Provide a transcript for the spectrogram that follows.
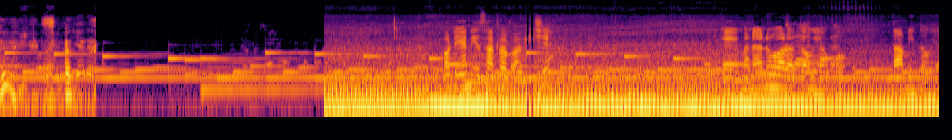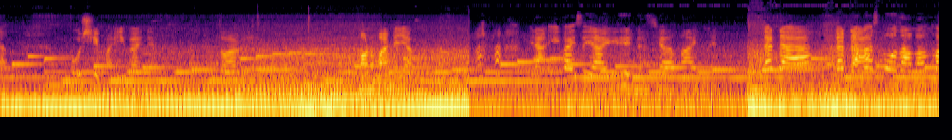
ဟိုတရက်နေစားထွက်ပါပြီရှင်ကဲမနန်းတို့ကတော့3ယောက်ပေါ့တာမီ3ယောက်ဟိုရှိမှ e-bike နဲ့သွားပြီမောင်နှမ2ယောက်ဒါ e-bike ဆရာကြီးတွေနဲ့ဆရာမကြီးနဲ့တက်တာတက်တာစပွန်ဆာမမ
